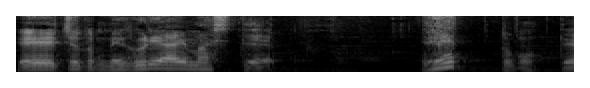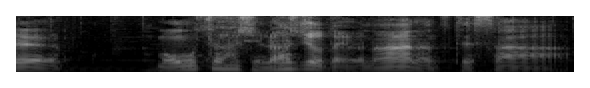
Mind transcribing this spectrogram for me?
えー、ちょっと巡り合いまして、えと思って、まあ、音声配信ラジオだよなーなんつってさ、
